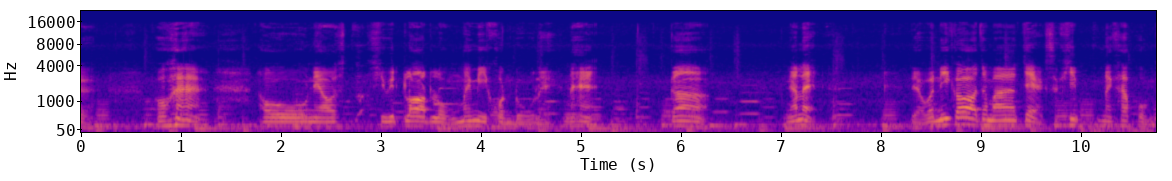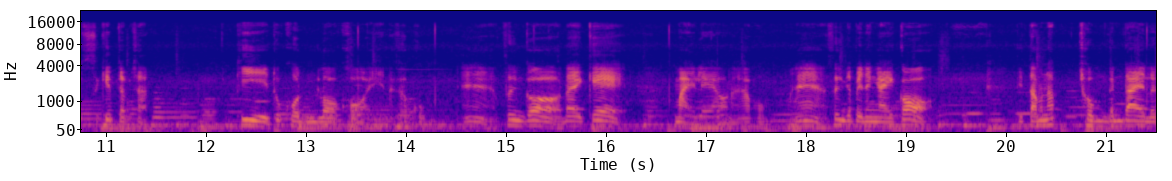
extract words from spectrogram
อ เพราะว่าเอาแนวชีวิตรอดลงไม่มีคนดูเลยนะฮะ ก็งั้นแหละ เดี๋ยววันนี้ก็จะมาแจกสคริปต์นะครับผมสคริปต์จับชัดที่ทุกคนรอคอยนะครับผม อ่าซึ่งก็ได้แก้ใหม่แล้วนะครับผมอ่าซึ่งจะเป็นยังไงก็ติดตามรับชมกันได้เล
